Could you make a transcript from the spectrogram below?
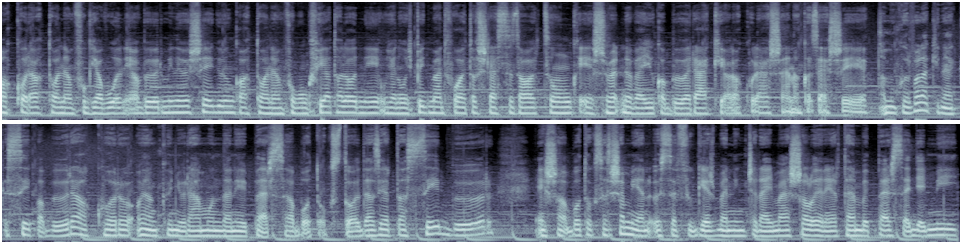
akkor attól nem fog javulni a bőrminőségünk, attól nem fogunk fiatalodni, ugyanúgy pigmentfoltos lesz az arcunk, és növeljük a bőrrák kialakulásának az esélyét. Amikor valakinek szép a bőre, akkor olyan könnyű rámondani, hogy persze a botoxtól, de azért a szép bőr és a botox semmilyen összefüggésben nincsen egymással, olyan értelemben, hogy persze egy-egy mi,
